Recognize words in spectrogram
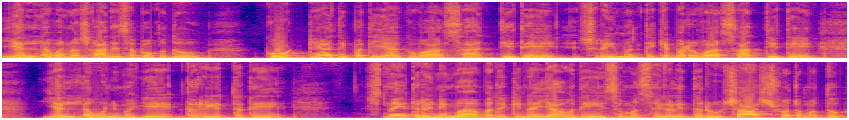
ಎಲ್ಲವನ್ನು ಸಾಧಿಸಬಹುದು. ಕೋಟ್ಯಾಧಿಪತಿಯಾಗುವ ಸಾಧ್ಯತೆ, ಶ್ರೀಮಂತಿಕೆ ಬರುವ ಸಾಧ್ಯತೆ ಎಲ್ಲವೂ ನಿಮಗೆ ದೊರೆಯುತ್ತದೆ. ಸ್ನೇಹಿತರೆ, ನಿಮ್ಮ ಬದುಕಿನ ಯಾವುದೇ ಸಮಸ್ಯೆಗಳಿದ್ದರೂ ಶಾಶ್ವತ ಮತ್ತು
